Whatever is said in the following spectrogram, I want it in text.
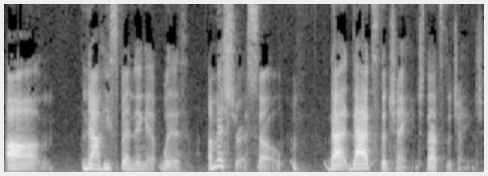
Um, now he's spending it with a mistress. So that that's the change. That's the change.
